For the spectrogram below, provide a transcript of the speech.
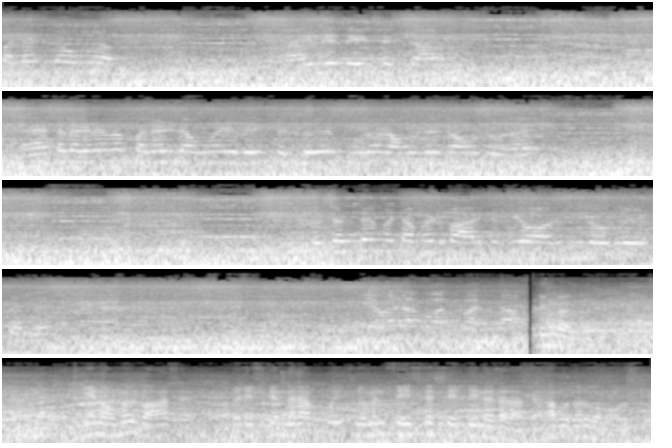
पलट जाऊँगा गाइस ये देख सकते आप। ऐसा लग रहा है मैं पलट जाऊँगा ये देख सकते हो ये पूरा राउंड एंड राउंड हो रहा है। तो चलते हैं फटाफट बाहर क्योंकि और भी लोग वेट कर रहे हैं। ये वाला बहुत फन ये नॉर्मल बास है बट इसके अंदर आपको एक ह्यूमन फेस का शेप भी नज़र आता है। आप उधर घुमाओ उसको।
